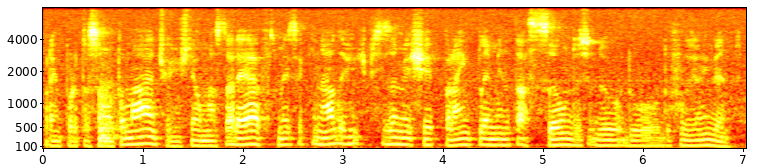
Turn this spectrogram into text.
para importação automática, a gente tem algumas tarefas, mas aqui nada a gente precisa mexer para a implementação do, do, do, do Fusion Inventor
